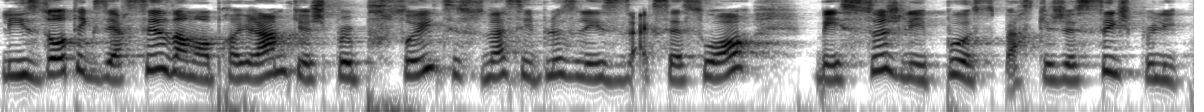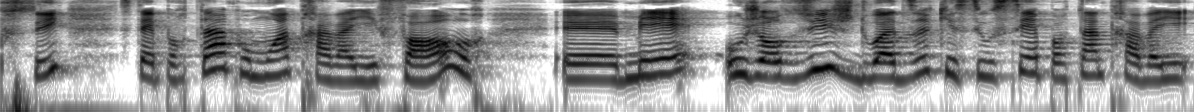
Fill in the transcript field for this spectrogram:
les autres exercices dans mon programme que je peux pousser, c'est souvent c'est plus les accessoires, ben ça je les pousse parce que je sais que je peux les pousser. C'est important pour moi de travailler fort, euh, mais aujourd'hui je dois dire que c'est aussi important de travailler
